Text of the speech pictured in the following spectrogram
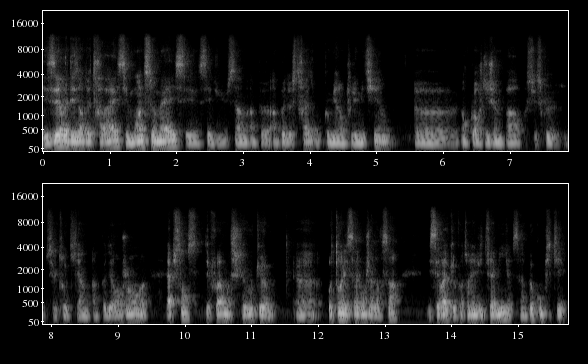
des heures et des heures de travail, c'est moins de sommeil, c'est un, un, peu, un peu de stress, comme il y a dans tous les métiers. Hein. Euh, encore, je dis j'aime pas, c'est ce que c'est le truc qui est un, peu dérangeant. L'absence, des fois, moi, j'avoue que autant les salons, j'adore ça. Mais c'est vrai que quand on a une vie de famille, c'est un peu compliqué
